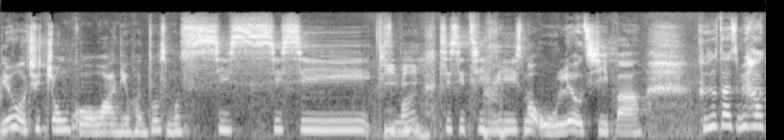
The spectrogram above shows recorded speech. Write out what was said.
你如果去中国哇，你有很多什么 C C C 什么 CCTV 什么五六七八，可是在这边他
